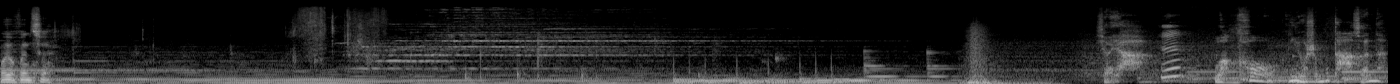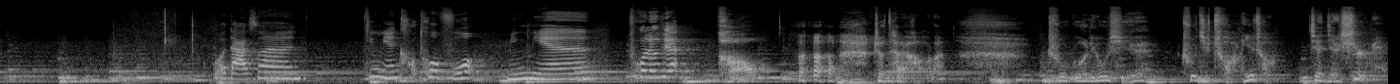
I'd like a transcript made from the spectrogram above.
我有分寸。后你有什么打算呢？我打算今年考托福，明年出国留学。好，这太好了！出国留学，出去闯一闯，见见世面。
